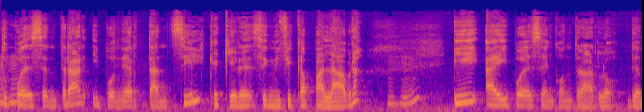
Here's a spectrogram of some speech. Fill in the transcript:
Tú puedes entrar y poner Tanzil, que quiere significa palabra, y ahí puedes encontrarlo de,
